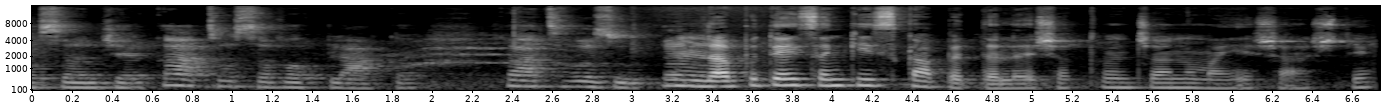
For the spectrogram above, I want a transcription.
o să încercați, o să vă placă că ați văzut. Da, puteai să închizi capetele și atunci nu mai ieșea, știi?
